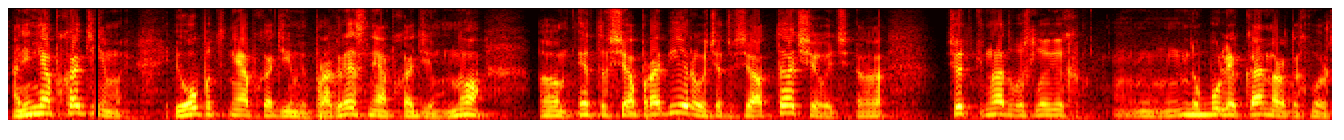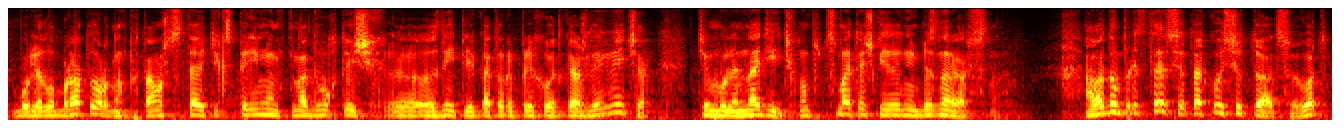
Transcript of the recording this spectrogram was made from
Они необходимы, и опыт необходим, и прогресс необходим. Но э, это все опробировать, это все оттачивать, э, все-таки надо в условиях ну, более камерных, может, более лабораторных, потому что ставить эксперимент на двух тысяч э, зрителей, которые приходят каждый вечер, тем более на детях, ну, с моей точки зрения, безнравственно. А потом представь себе такую ситуацию. Вот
